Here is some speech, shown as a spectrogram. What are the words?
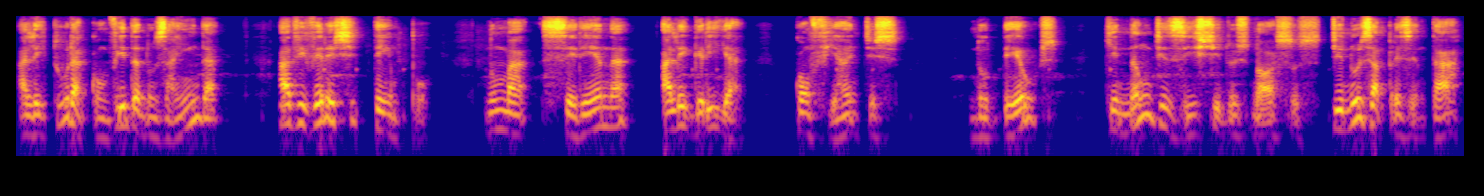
A leitura convida-nos ainda a viver este tempo numa serena alegria, confiantes no Deus que não desiste dos nossos, de nos apresentar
